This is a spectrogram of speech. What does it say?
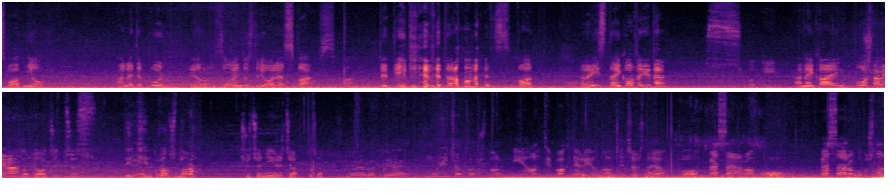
spot një. A ne të pur e zonë industriore s'pat Te ti bje veterome spot. Rejs të i kafe tjetër? Po A ne ka i poshta nena? Ka lagje që s'ka. Dhe i kinë prap s'ka? Që që njërë, që? Që? Kushton një antibakterion, që është ajo? Po? 5 euro. Po? 5 euro, po kushton?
